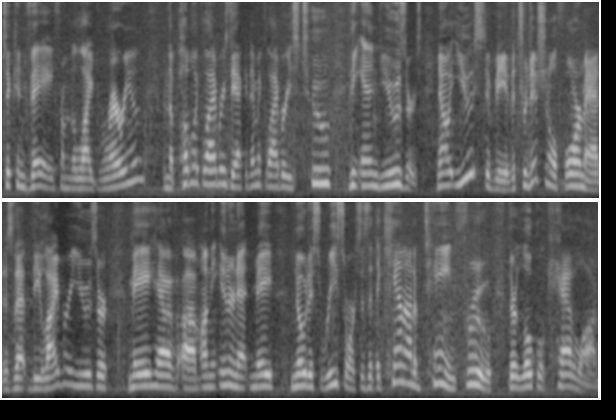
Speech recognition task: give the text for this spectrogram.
to convey from the librarian and the public libraries, the academic libraries, to the end users. Now it used to be, the traditional format is that the library user may have, um, on the internet, may notice resources that they cannot obtain through their local catalog.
